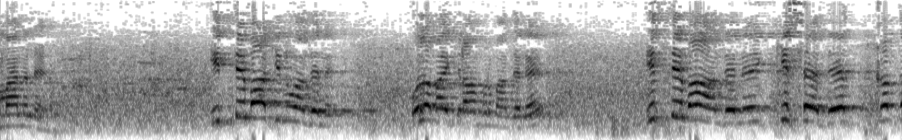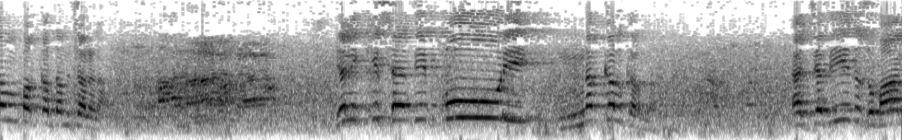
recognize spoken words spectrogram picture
مان لینا۔ اتباع کنو آتے نے؟ علماء کرام فرماتے نے اتباع آتے نے کسے دے قدم با قدم چلنا۔ یعنی کسے دی پوری نقل کرنا۔ اے جدید زبان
